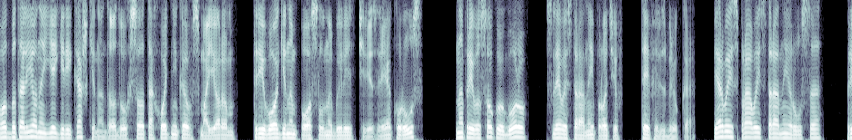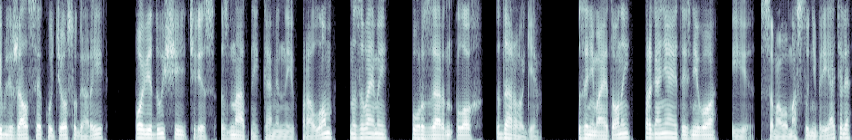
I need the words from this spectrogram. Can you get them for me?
От батальона егерей Кашкина до 200 охотников с майором Тревогиным посланы были через реку Рус на Превысокую гору с левой стороны против Тефельсбрюка. Первый с правой стороны Руса приближался к утесу горы, по ведущей через знатный каменный пролом, называемый Урзернлох, дороги. Занимает он и прогоняет из него и самого мосту неприятеля.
